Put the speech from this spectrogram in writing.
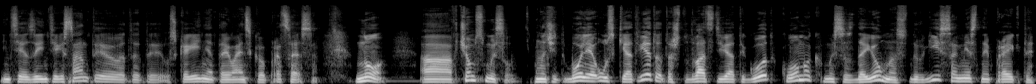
заинтересанты вот это ускорения тайваньского процесса. Но а, в чем смысл? Значит, более узкий ответ это, что 29 год, Комок, мы создаем, у нас другие совместные проекты.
